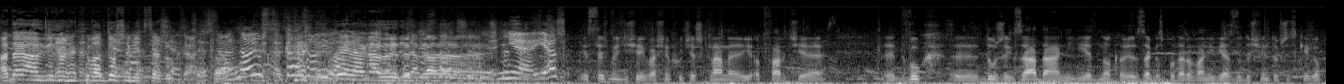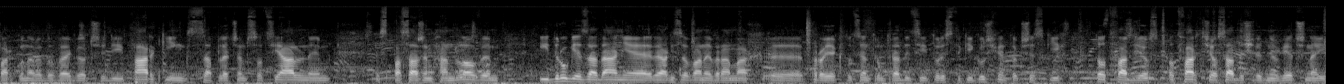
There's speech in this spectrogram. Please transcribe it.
A teraz widzę, że chyba duszę mi chcesz ukraść. No już to zrobiłam. Tyle razy Nie, ja Jesteśmy dzisiaj właśnie w Hucie Szklanej, otwarcie e, dwóch e, dużych zadań. Jedno to jest zagospodarowanie wjazdu do Świętokrzyskiego Parku Narodowego, czyli parking z zapleczem socjalnym, z pasażem handlowym. I drugie zadanie realizowane w ramach e, projektu Centrum Tradycji i Turystyki Gór Świętokrzyskich to otwarcie, otwarcie osady średniowiecznej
